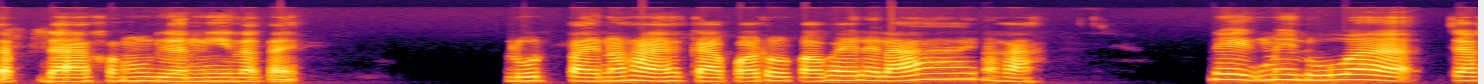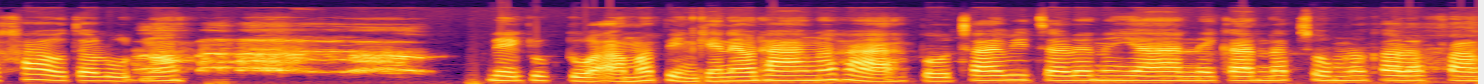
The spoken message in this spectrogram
สัปดาห์ของเดือนนี้แล้วก็รุดไปเนาะคะกราบขอโทษขออภัยหลายๆนะคะเลขไม่รู้ว่า จะเข้าจะหลุดเนาะเลขทุกตัวเอามาเป็นแค่แนวทางเนาะค่ะโปรดใช้วิจารณญาณในการรับชมแล้วก็รับฟัง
